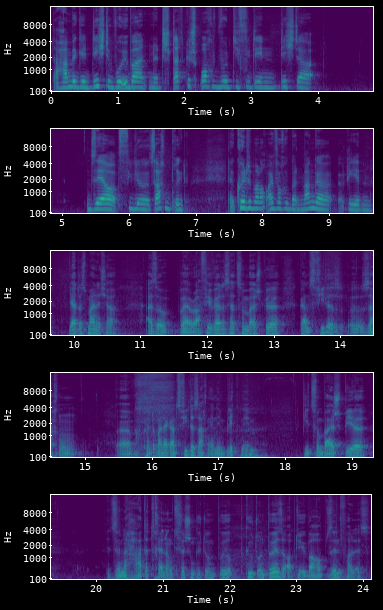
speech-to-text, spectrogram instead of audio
Da haben wir Gedichte, wo über eine Stadt gesprochen wird, die für den Dichter sehr viele Sachen bringt. Da könnte man auch einfach über einen Manga reden. Ja, das meine ich ja. Also bei Ruffy wäre das ja zum Beispiel ganz viele äh, Sachen, äh, könnte man ja ganz viele Sachen in den Blick nehmen. Wie zum Beispiel so eine harte Trennung zwischen Gut und, Bö Gut und Böse, ob die überhaupt sinnvoll ist.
